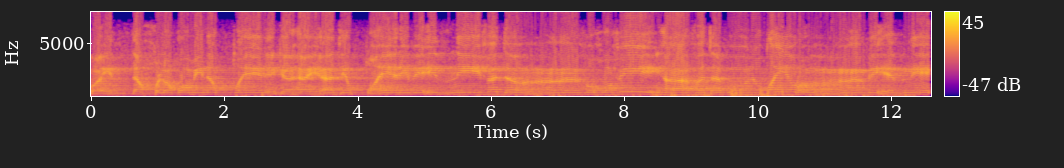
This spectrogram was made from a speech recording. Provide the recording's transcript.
وإذ تخلق من الطين كهيئة الطير بإذني فيها فتكون طيرا بإذني.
